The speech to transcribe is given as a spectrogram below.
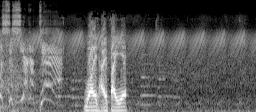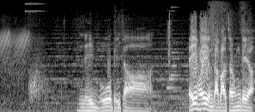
無視しやがって哇！你太廢嘅，你唔好啊，比達。誒，可以用大爆炸攻擊啦。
